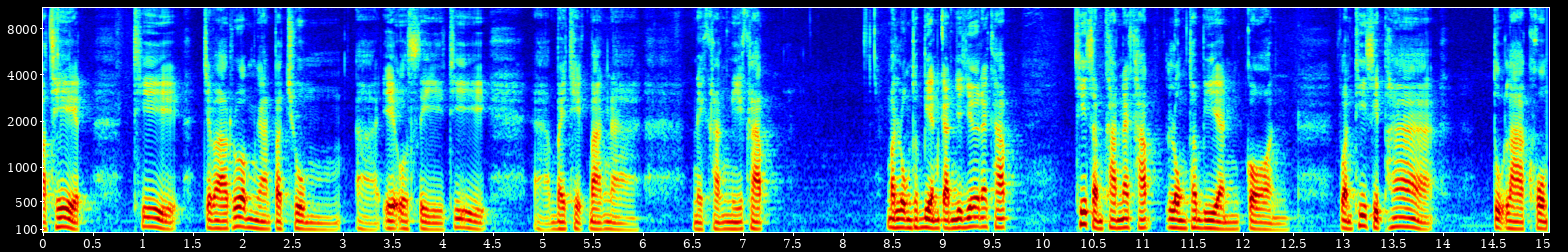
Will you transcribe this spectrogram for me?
ประเทศ ที่จะมาร่วมงานประชุม AOC ที่ไบเทคบางนาในครั้งนี้ครับ มาลงทะเบียนกันเยอะๆนะครับ ที่สำคัญนะครับลงทะเบียนก่อนวันที่ 15 ตุลาคม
